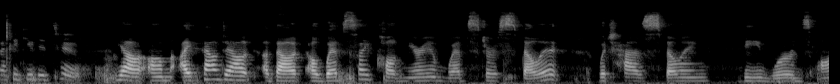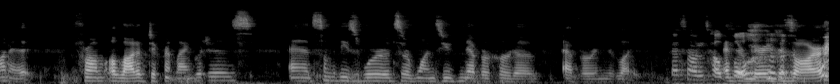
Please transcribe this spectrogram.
I think you did too. Yeah, um, I found out about a website called Merriam-Webster Spell It, which has spelling the words on it from a lot of different languages. And some of these words are ones you've never heard of ever in your life. that sounds helpful. And helpful. they're very bizarre.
